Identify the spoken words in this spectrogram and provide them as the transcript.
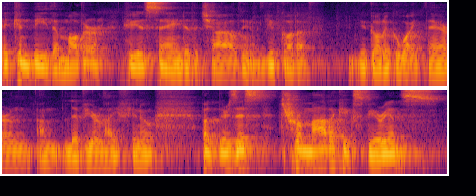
It can be the mother who is saying to the child, you know, you've got to, you've got to go out there and, and live your life, you know. But there's this traumatic experience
